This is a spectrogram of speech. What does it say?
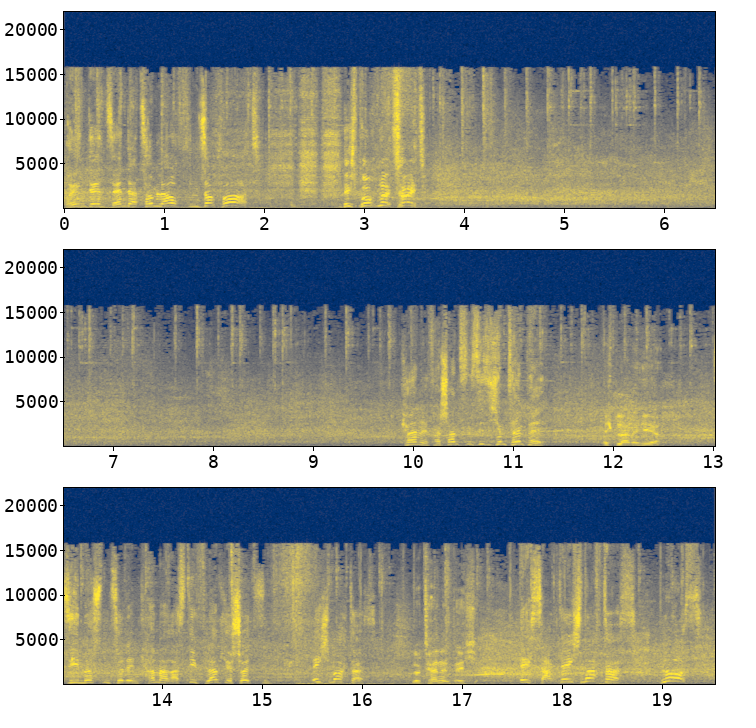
Bring den Sender zum Laufen, sofort! Ich brauche mehr Zeit! Colonel, verschanzen Sie sich im Tempel! Ich bleibe hier. Sie müssen zu den Kameras die Flanke schützen! Ich mach das! Lieutenant, ich... Ich sagte, ich mach das! Los!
